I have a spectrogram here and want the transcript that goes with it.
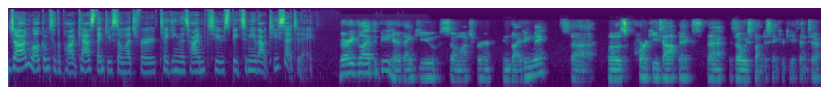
John, welcome to the podcast. Thank you so much for taking the time to speak to me about TCET today. Very glad to be here. Thank you so much for inviting me. It's uh, one of those quirky topics that is always fun to sink your teeth into.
